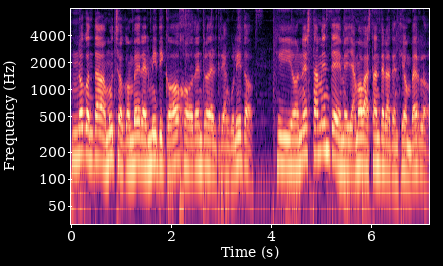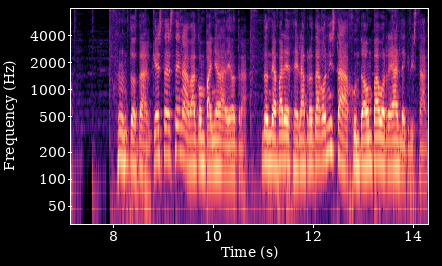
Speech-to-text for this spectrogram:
No contaba mucho con ver el mítico ojo dentro del triangulito, y honestamente me llamó bastante la atención verlo. Total, que esta escena va acompañada de otra, donde aparece la protagonista junto a un pavo real de cristal.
